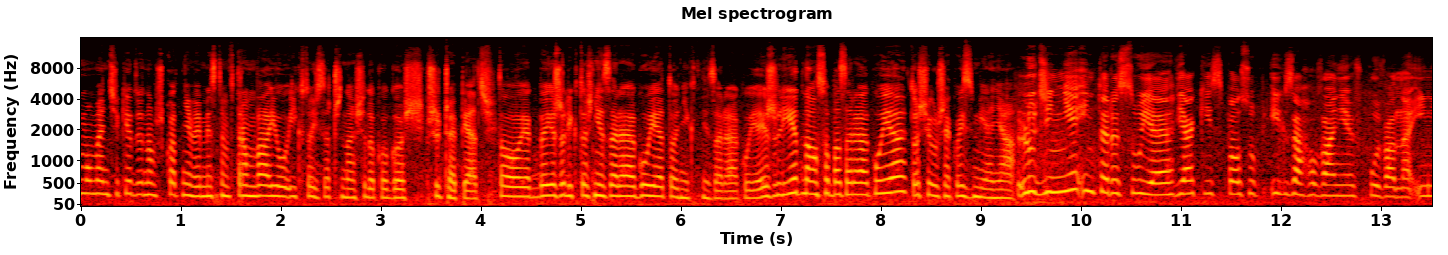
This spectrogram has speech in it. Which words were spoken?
w momencie, kiedy na przykład, nie wiem, jestem w tramwaju i ktoś zaczyna się do kogoś przyczepiać. To jakby jeżeli ktoś nie zareaguje, to nikt nie zareaguje. Jeżeli jedna osoba zareaguje, to się już jakoś zmienia. Ludzi nie interesuje, w jaki sposób ich zachowanie wpływa na innych.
